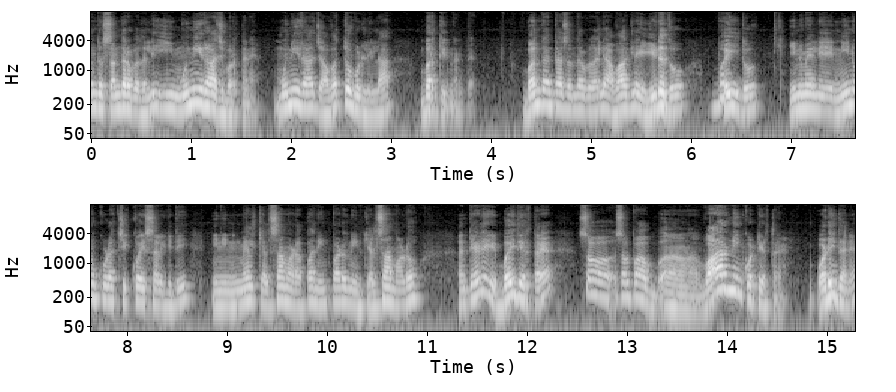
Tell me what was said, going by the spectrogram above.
ಒಂದು ಸಂದರ್ಭದಲ್ಲಿ ಈ ಮುನಿರಾಜ್ ಬರ್ತಾನೆ. ಮುನಿರಾಜ್ ಅವತ್ತೂ ಬಿಡಲಿಲ್ಲ. ಬರ್ತೀನಂತೆ. ಬಂದಂಥ ಸಂದರ್ಭದಲ್ಲಿ ಅವಾಗಲೇ ಹಿಡಿದು, ಬೈದು, ಇನ್ಮೇಲೆ ನೀನು ಕೂಡ ಚಿಕ್ಕ ವಯಸ್ಸಲ್ಲಿದ್ದಿ, ನೀನು ಇನ್ಮೇಲೆ ಕೆಲಸ ಮಾಡಪ್ಪ ನಿನ್ನ ಪಾಡು, ನೀನು ಕೆಲಸ ಮಾಡು ಅಂತೇಳಿ ಬೈದಿರ್ತಾರೆ. ಸೊ ಸ್ವಲ್ಪ ವಾರ್ನಿಂಗ್ ಕೊಟ್ಟಿರ್ತಾರೆ. ಒಡಿದಾನೆ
